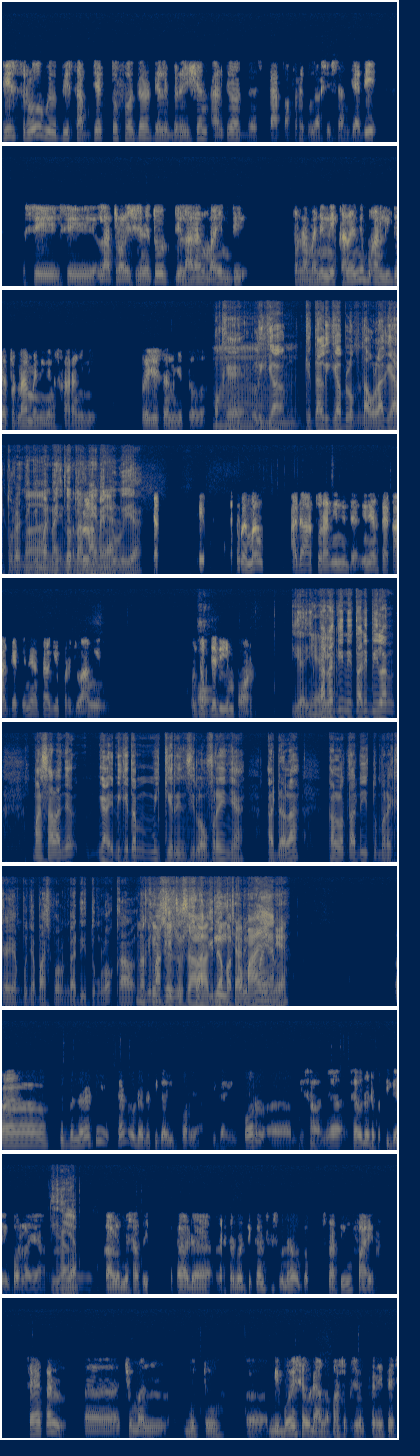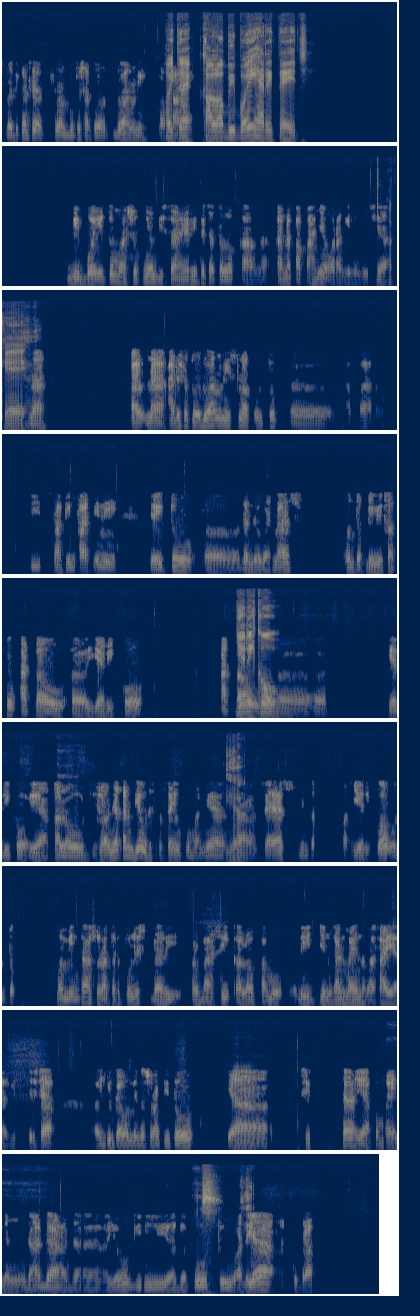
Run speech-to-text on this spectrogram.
this rule will be subject to further deliberation until the start of regular season jadi si si naturalization itu dilarang main di turnamen ini karena ini bukan liga turnamen ini yang sekarang ini preseason gitu Oke, Hmm. liga kita liga belum tahu lagi aturannya Nah, gimana. ini Ini turnamen turnamen ya. dulu ya. Kan memang ada aturan ini dan ini yang saya kaget ini yang saya lagi perjuangin untuk Oh. jadi impor Iya, iya. Iya, Karena iya. gini tadi bilang masalahnya nggak ini kita mikirin si Lovre-nya adalah kalau tadi itu mereka yang punya paspor nggak dihitung lokal, ini makin sus- susah lagi dapat cari pemain. ya. Eh sebenarnya sih kan udah ada tiga impor ya tiga impor eh, misalnya saya udah dapat tiga impor lah ya Iya. Eh, kalau misalnya kita ada Leicester berarti kan sih sebenarnya untuk starting five saya kan eh, cuman butuh eh, b-boy saya udah anggap masuk ke heritage berarti kan saya cuma butuh satu doang nih Oh lokal itu nih. kalau b-boy heritage. b-boy itu masuknya bisa heritage atau lokal nggak karena papahnya orang Indonesia Oke. Iya. Nah, Ah, nah ada satu doang nih slot untuk eh, apa di starting five ini yaitu eh, Daniel Wenas untuk di week 1 atau eh, Jericho atau Jericho? eh, eh, Jericho ya kalau soalnya kan dia udah selesai hukumannya. Iya. nah saya minta Pak Jericho untuk meminta surat tertulis dari Perbasi kalau kamu diizinkan main sama saya gitu. Jadi saya eh, juga meminta surat itu. Ya sisanya ya pemain yang udah ada. Ada Yogi ada Putu ada ya beberapa.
